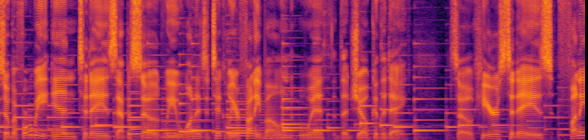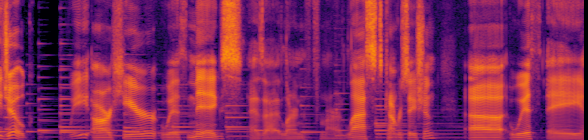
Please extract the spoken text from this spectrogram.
So, before we end today's episode, we wanted to tickle your funny bone with the joke of the day. So, here's today's funny joke. We are here with Migs, as I learned from our last conversation, uh, with a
